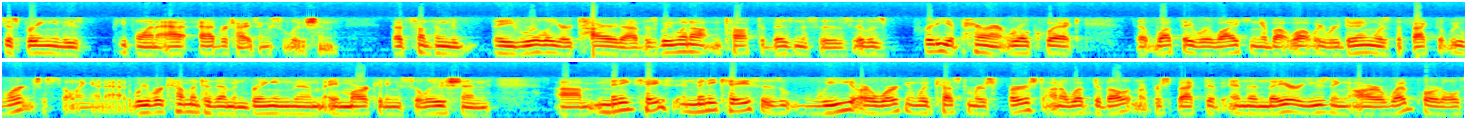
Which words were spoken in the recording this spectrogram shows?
just bringing these people an advertising solution. That's something that they really are tired of. As we went out and talked to businesses, it was pretty apparent real quick that what they were liking about what we were doing was the fact that we weren't just selling an ad. We were coming to them and bringing them a marketing solution um, many case, in many cases, we are working with customers first on a web development perspective, and then they are using our web portals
